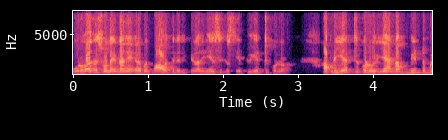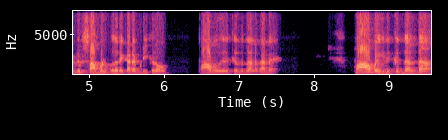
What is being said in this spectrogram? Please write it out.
ஒரு வகை சொல்ல என்னங்க எங்களை போய் பாவத்தில் இருக்கீங்க அதை இயேசு கிறிஸ்து எப்படி ஏற்றுக்கொள்ளணும் அப்படி ஏற்றுக்கொள்வது ஏன்? நம்ம மீண்டும் மீண்டும் சாம்பல் புதனை கடைபிடிக்கிறோம். பாவம் இருக்கிறதுனால தானே. பாவம் இருக்கிறதுனால தான்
